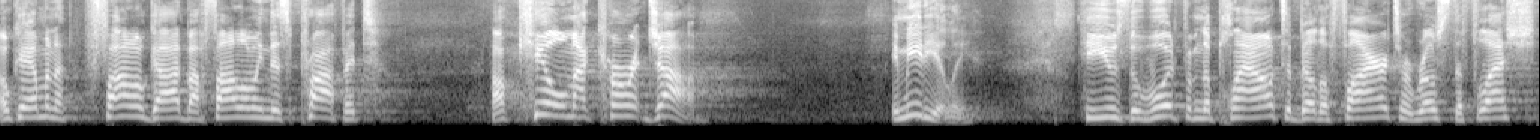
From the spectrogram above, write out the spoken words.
Okay, I'm gonna follow God by following this prophet. I'll kill my current job immediately. He used the wood from the plow to build a fire to roast the flesh.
